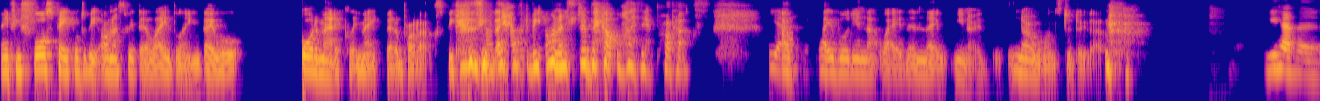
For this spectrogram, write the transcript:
And if you force people to be honest with their labeling, they will automatically make better products because if they have to be honest about why their products yeah. are labeled in that way, then they, you know, no one wants to do that. You have an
